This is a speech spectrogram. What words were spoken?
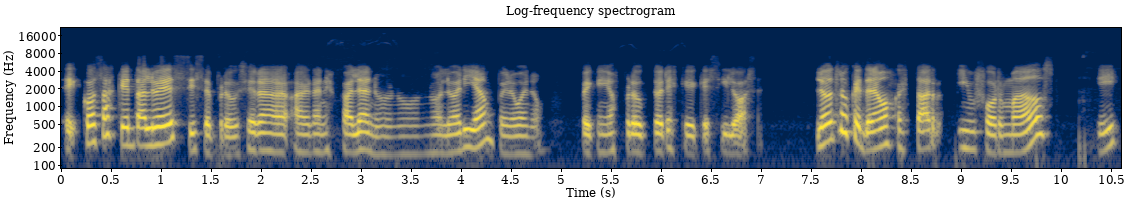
eh, cosas que tal vez si se produciera a gran escala no, no, no lo harían, pero bueno, pequeños productores que, que sí lo hacen. Lo otro es que tenemos que estar informados, ¿sí?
